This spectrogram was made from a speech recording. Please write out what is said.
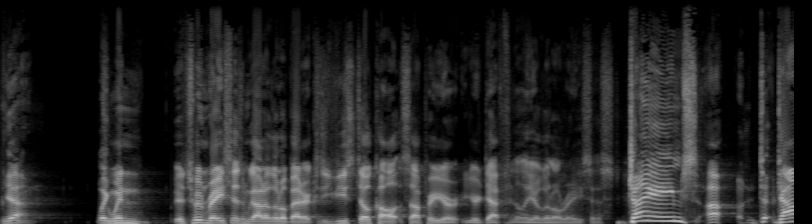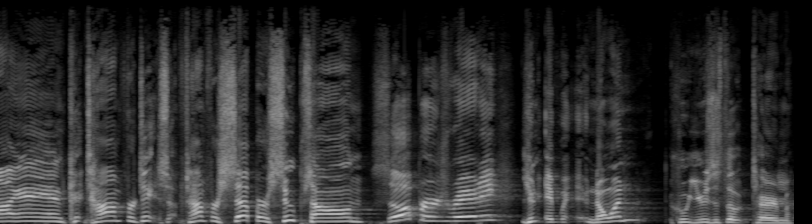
yeah? Like when it's when racism got a little better because if you still call it supper, you're you're definitely a little racist. James, uh, D- Diane, c- time for di- time for supper. Soup's on. Supper's ready. You, it, no one who uses the term,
